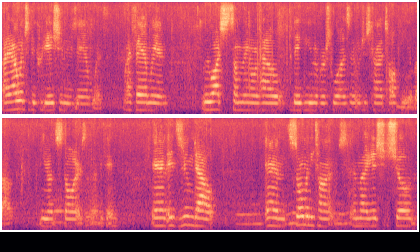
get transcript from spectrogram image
I, I went to the Creation Museum with my family, and we watched something on how big the universe was, and it was just kind of talking about, you know, the stars and everything. And it zoomed out, and so many times, and like it showed.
